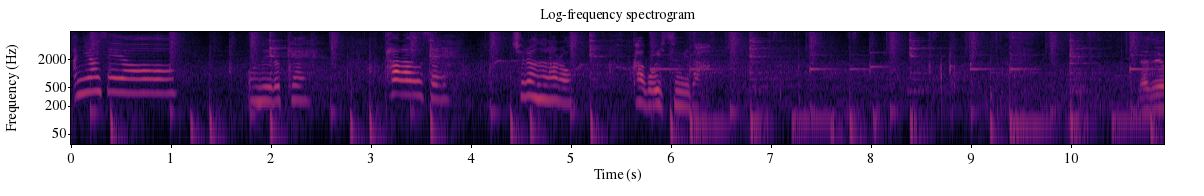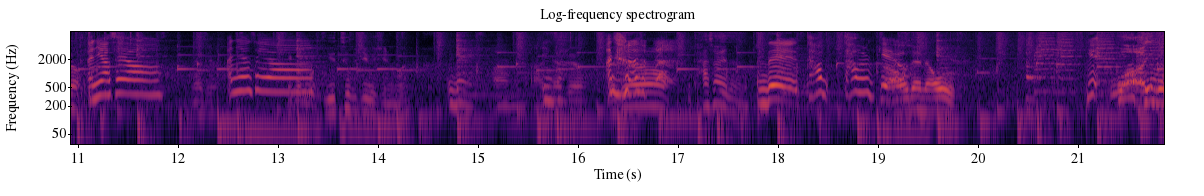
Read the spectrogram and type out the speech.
안녕하세요. 오늘 이렇게 탈아웃에 출연을 하러 가고 있습니다. 안녕하세요 안녕하세요. 안녕하세요 안녕하세요. 뭐 유튜브 찍으시는 거예요? 네. 아, 아, 인사. 안녕하세요 안녕하세요 타셔야 되는 거 네, 타, 타볼게요. 아, 네네 어우 예, 와, 이거 이거-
